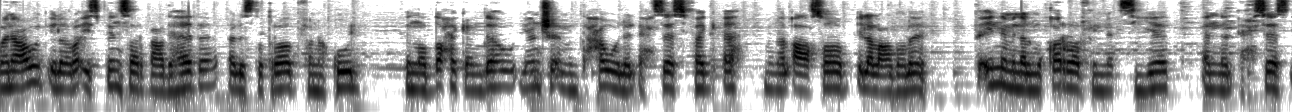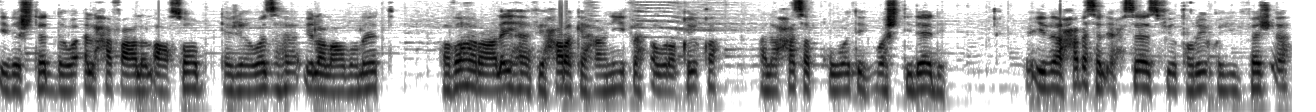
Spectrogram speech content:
ونعود إلى رأي سبنسر بعد هذا الاستطراد فنقول إن الضحك عنده ينشأ من تحول الإحساس فجأة من الأعصاب إلى العضلات. فإن من المقرر في النفسيات أن الإحساس إذا اشتد وألحف على الأعصاب تجاوزها إلى العضلات فظهر عليها في حركة عنيفة أو رقيقة على حسب قوته واشتداده. فإذا حبس الإحساس في طريقه فجأة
